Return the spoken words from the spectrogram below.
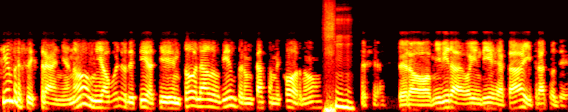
Siempre se extraña, ¿no? Mi abuelo decía, sí, en todos lados bien, pero en casa mejor, ¿no? pero mi vida hoy en día es acá y trato de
